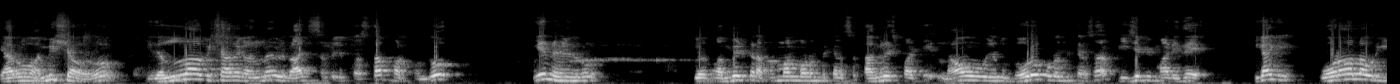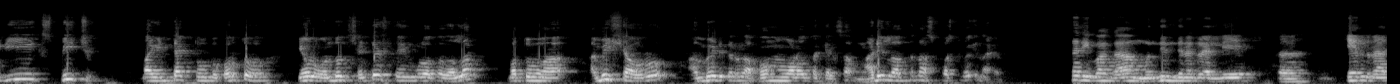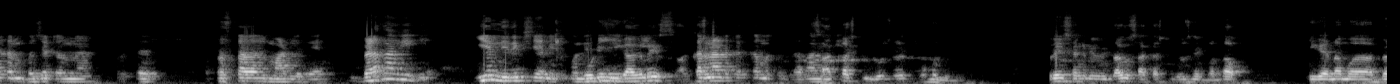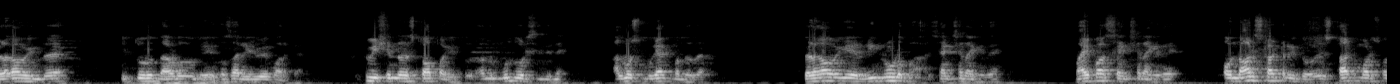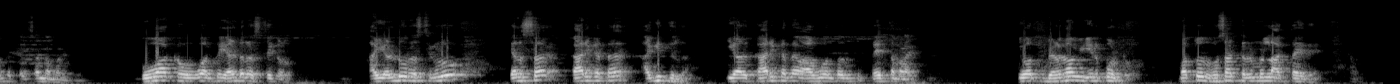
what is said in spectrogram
ಯಾರು ಅಮಿತ್ ಶಾ ಅವರು ಇದೆಲ್ಲ ವಿಚಾರಗಳನ್ನ ರಾಜ್ಯಸಭೆಯಲ್ಲಿ ಪ್ರಸ್ತಾಪ ಮಾಡಿಕೊಂಡು ಏನು ಹೇಳಿದರು? ಇವತ್ತು ಅಂಬೇಡ್ಕರ್ ಅಪಮಾನ ಮಾಡುವಂತ ಕೆಲಸ ಕಾಂಗ್ರೆಸ್ ಪಾರ್ಟಿ, ನಾವು ಇವತ್ತು ಗೌರವ ಕೊಡುವಂತ ಕೆಲಸ ಬಿಜೆಪಿ ಮಾಡಿದೆ. ಹೀಗಾಗಿ ಓವರ್ ಆಲ್ ಅವ್ರ ಇಡೀ ಸ್ಪೀಚ್ ನಾವು ಇಂಟ್ಯಾಕ್ಟ್ ಹೋಗ್ಬೇಕು ಹೊರತು ಕೇವಲ ಒಂದೊಂದು ಸೆಂಟೆನ್ಸ್ ತೆಗೆದುಕೊಳ್ಳುವಂಥದ್ದಲ್ಲ. ಮತ್ತು ಅಮಿತ್ ಶಾ ಅವರು ಅಂಬೇಡ್ಕರ್ ಅಪಮಾನ ಮಾಡುವಂತ ಕೆಲಸ ಮಾಡಿಲ್ಲ ಅಂತ ನಾ ಸ್ಪಷ್ಟವಾಗಿ ನಾ ಹೇಳ್ತೀನಿ. ಸರ್ ಇವಾಗ ಮುಂದಿನ ದಿನಗಳಲ್ಲಿ ಕೇಂದ್ರ ತನ್ನ ಬಜೆಟ್ ಅನ್ನ ಪ್ರಸ್ತ- ಪ್ರಸ್ತಾವ ಮಾಡಲಿದೆ. ಬೆಳಗಾವಿಗೆ ಏನ್ ನಿರೀಕ್ಷೆಯನ್ನು ಇಟ್ಕೊಂಡಿದೆ ಈಗಾಗಲೇ ಕರ್ನಾಟಕಕ್ಕೆ ಮತ್ತು ಬೆಳಗಾವಿ ಸಾಕಷ್ಟು ಯೋಜನೆ ತಗೊಂಡ್ಬಂದಿದ್ವಿ ಸುರೇಶ್ ಅಂಗಡಿ ಇದ್ದಾಗ ಸಾಕಷ್ಟು ಯೋಜನೆ ಬಂದಾವ. ಈಗ ನಮ್ಮ ಬೆಳಗಾವಿಯಿಂದ ಕಿತ್ತೂರು ಧಾರವಾಡ ಹೊಸ ರೈಲ್ವೆ ಮಾರ್ಗ. ಅಕ್ವಿಷನ್ ಸ್ಟಾಪ್ ಆಗಿತ್ತು. ಅದನ್ನು ಮುಂದುವರಿಸಿದ್ದೀನಿ. ಆಲ್ಮೋಸ್ಟ್ ಮುಗಿಯಾಕೆ ಬಂದದ. ಬೆಳಗಾವಿಗೆ ರಿಂಗ್ ರೋಡ್ ಸ್ಯಾಂಕ್ಷನ್ ಆಗಿದೆ ಬೈಪಾಸ್ ಸ್ಯಾಂಕ್ಷನ್ ಆಗಿದೆ. ಅವು ನಾನ್ ಸ್ಟಾರ್ಟರ್ ಇದ್ದು ಸ್ಟಾರ್ಟ್ ಮಾಡಿಸುವಂತ ಕೆಲಸ ನಾವು ಮಾಡಿದ್ವಿ ಗೋವಾಕ್ಕೆ ಹೋಗುವಂಥ ಎರಡು ರಸ್ತೆಗಳು. ಆ ಎರಡು ರಸ್ತೆಗಳು ಕೆಲಸ ಕಾರ್ಯಗತ ಆಗಿದ್ದಿಲ್ಲ. ಈಗ ಕಾರ್ಯಗತ ಆಗುವಂಥದ್ದು ಪ್ರಯತ್ನ ಮಾಡಾಗಿದೆ ಇವತ್ತು ಬೆಳಗಾವಿ ಏರ್ಪೋರ್ಟ್ ಮತ್ತೊಂದು ಹೊಸ ಟರ್ಮಿನಲ್ ಆಗ್ತಾ ಇದೆ.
